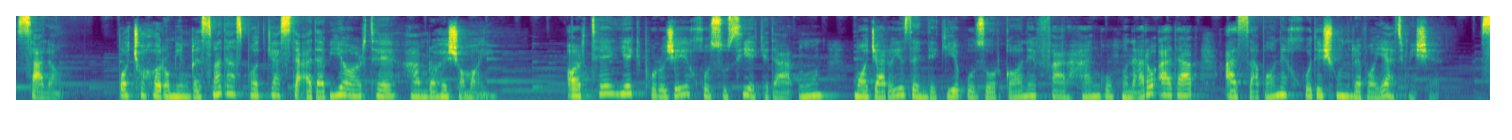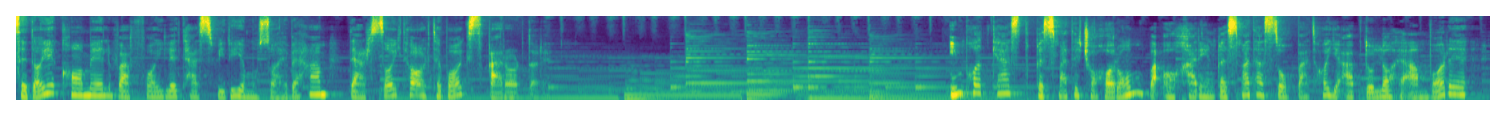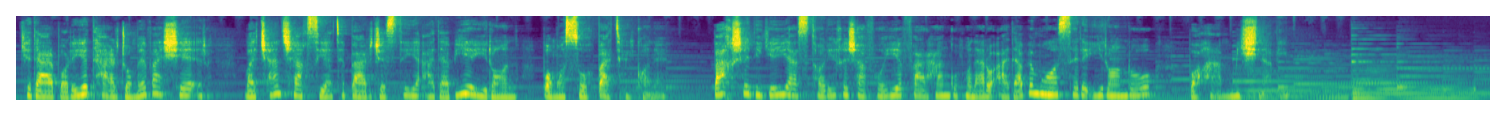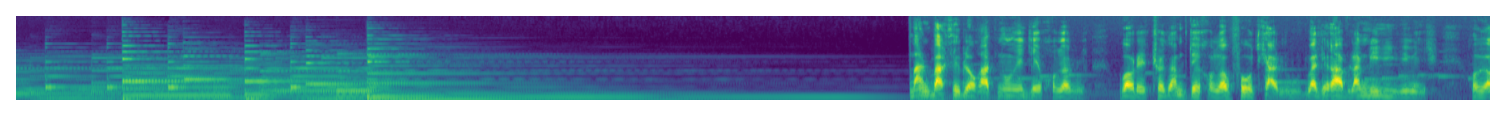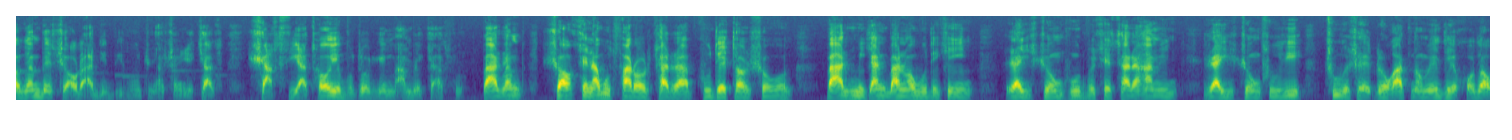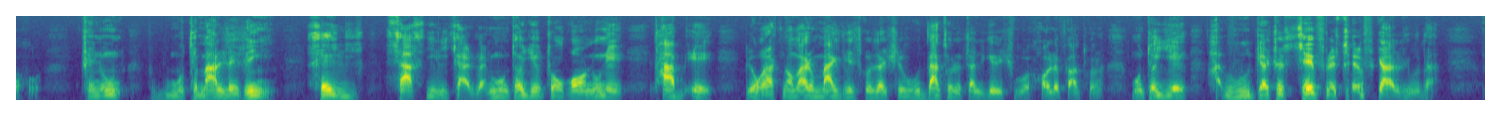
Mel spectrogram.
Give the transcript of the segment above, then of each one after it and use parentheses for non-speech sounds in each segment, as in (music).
سلام. با چهارمین قسمت از پادکست ادبی آرته همراه شماییم. آرته یک پروژه خصوصیه که در اون ماجرای زندگی بزرگان فرهنگ و هنر و ادب از زبان خودشون روایت میشه. صدای کامل و فایل تصویری مصاحبه هم در سایت آرتباکس قرار داره. این پادکست قسمت چهارم و آخرین قسمت از صحبت‌های عبدالله انواره که درباره ترجمه و شعر و چند شخصیت برجسته ادبی ایران با ما صحبت می‌کنه. بخش دیگه ای از تاریخ شفاهی فرهنگ و هنر و ادب معاصر ایران رو با هم میشنویم. من وقتی لغتنامه ده خدا وارد شدم ده خدا فوت کرده بود. ولی قبلا میدیدیمش. خب آدم بسیار ادبی بود. اصلا یکی از شخصیت های بزرگ این مملکت بود. بعدم شاه نبود فرار کرد کودتا شد بعد میگن بنا بوده که این رئیس جمهور بشه سر همین رئیس جمهوری تو بشه لغتنامه ده خدا. خود چنون متملقین خیلی سختگیری کردن. منتها چون قانون طبع لغتنامه رو مجلس گذاشته بود نتونستن دیگه بهش مخالفت کنن. منتها یه بودجهش صفر صفر کرده بودن.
